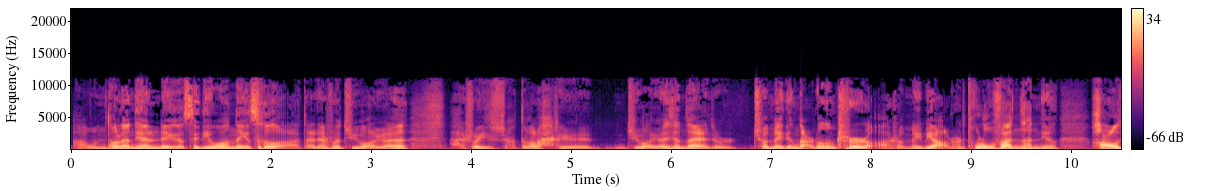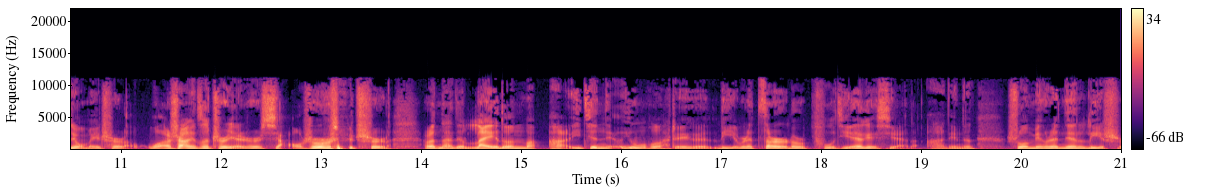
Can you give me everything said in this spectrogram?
啊。我们头两天这个 CT 网内测啊，大家说聚宝园，啊说一得了，这个聚宝园现在就是全北京哪儿都能吃到啊，说没必要了。说吐鲁番餐厅好久没吃了，我上一次吃也是小时候去吃的，说那就来一顿吧啊！一进去，哎呦嚯，这个里边的字儿都是普杰给写的啊，这能说明人家历史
